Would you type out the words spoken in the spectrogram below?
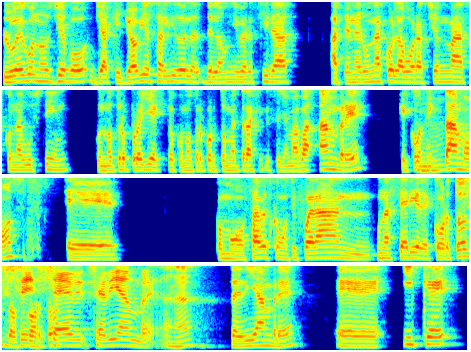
Luego nos llevó, ya que yo había salido de la, universidad, a tener una colaboración más con Agustín, con otro proyecto, con otro cortometraje que se llamaba Hambre, que conectamos, eh, como sabes, como si fueran una serie de cortos, dos cortos. Sed, Hambre. Ajá. Hambre. Eh, y que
